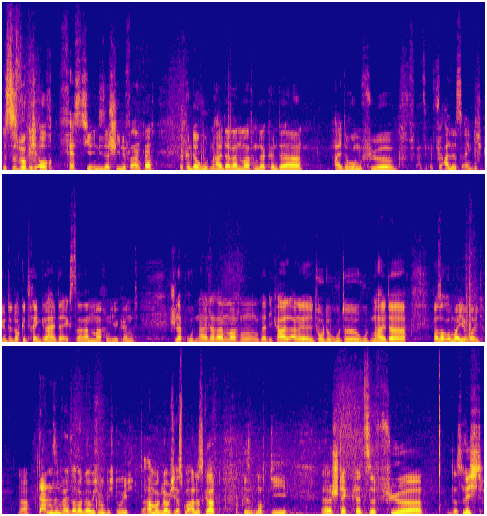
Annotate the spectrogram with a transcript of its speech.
ist es wirklich auch fest hier in dieser Schiene verankert. Da könnt ihr Routenhalter ranmachen, da könnt ihr Halterungen für, für alles eigentlich. Könnt ihr noch Getränkehalter extra ranmachen. Ihr könnt Schlepproutenhalter ranmachen, Vertikalangel, tote Route, Routenhalter, was auch immer ihr wollt. Ja. Dann sind wir jetzt aber, glaube ich, wirklich durch. Da haben wir, glaube ich, erstmal alles gehabt. Hier sind noch die äh, Steckplätze für das Licht.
